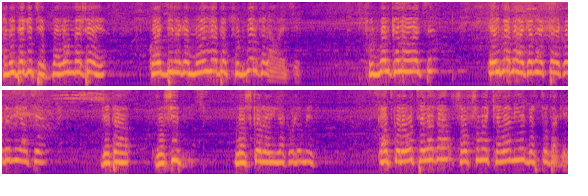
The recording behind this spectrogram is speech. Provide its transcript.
আমি দেখেছি পালংঘাটে কয়েকদিন আগে মহিলাদের ফুটবল খেলা হয়েছে। ফুটবল খেলা হয়েছে। এইভাবে এখানে একটা একাডেমি আছে, যেটা রশিদ লস্কর এই একাডেমি কাজ করে। ও ছেলেটা সবসময় খেলা নিয়ে ব্যস্ত থাকে।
